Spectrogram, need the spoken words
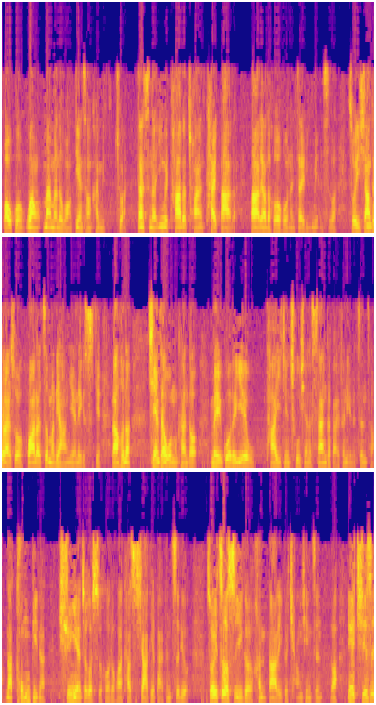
包括往慢慢的往电商开始转，但是呢，因为它的船太大了，大量的合伙人在里面，是吧？所以相对来说花了这么两年的一个时间，然后呢，现在我们看到美国的业务。它已经出现了三个百分点的增长，那同比呢？去年这个时候的话，它是下跌百分之六，所以这是一个很大的一个强心针，是吧？因为其实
